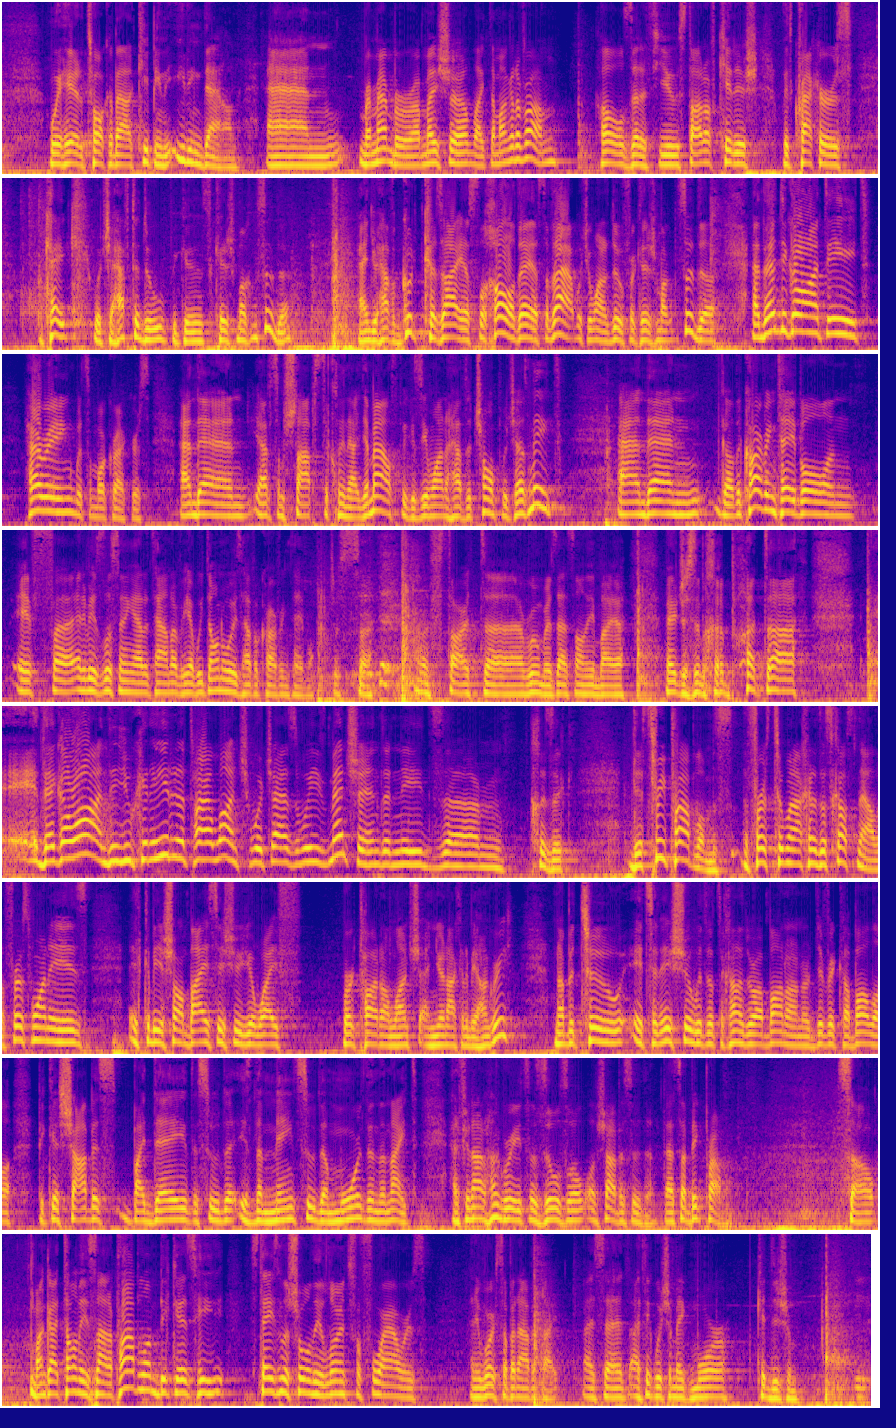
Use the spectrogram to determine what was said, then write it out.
We're here to talk about keeping the eating down. And remember, Ramesha, like the Magen Avram, holds that if you start off kiddush with crackers cake, which you have to do because Kiddush Malchum Suda, and you have a good kazayas l'chol of that, which you want to do for Kiddush Malchum Suda, and then you go on to eat herring with some more crackers, and then you have some schnapps to clean out your mouth because you want to have the chomp which has meat, and then go to the carving table and if uh, anybody's listening out of town over here, we don't always have a carving table. Just uh, start uh, rumors. That's only by a major simcha. But uh, they go on. You can eat an entire lunch, which, as we've mentioned, it needs um, chizik. There's three problems. The first two we're not going to discuss now. The first one is it could be a shalom bias issue. Your wife worked hard on lunch and you're not going to be hungry. Number two, it's an issue with the Takana Rabbanon or Divrei Kabbalah because Shabbos by day, the Suda is the main Suda more than the night. And if you're not hungry, it's a zilzal of Shabbos Suda. That's a big problem. So one guy told me it's not a problem because he stays in the shul and he learns for four hours and he works up an appetite. I said, I think we should make more kiddushim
